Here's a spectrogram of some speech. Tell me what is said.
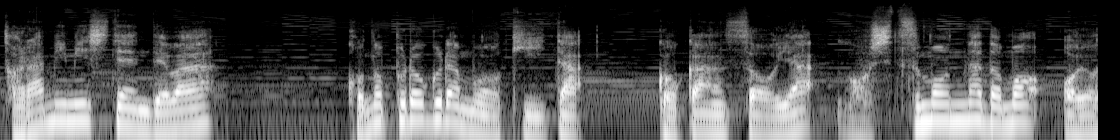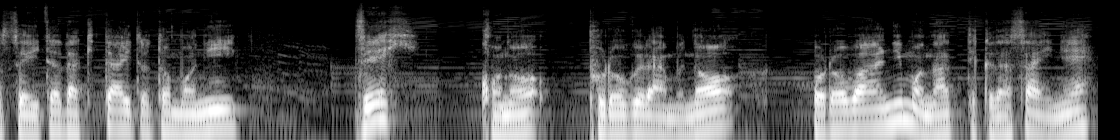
空耳視点ではこのプログラムを聞いたご感想やご質問などもお寄せいただきたいとともにぜひこのプログラムのフォロワーにもなってくださいね。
